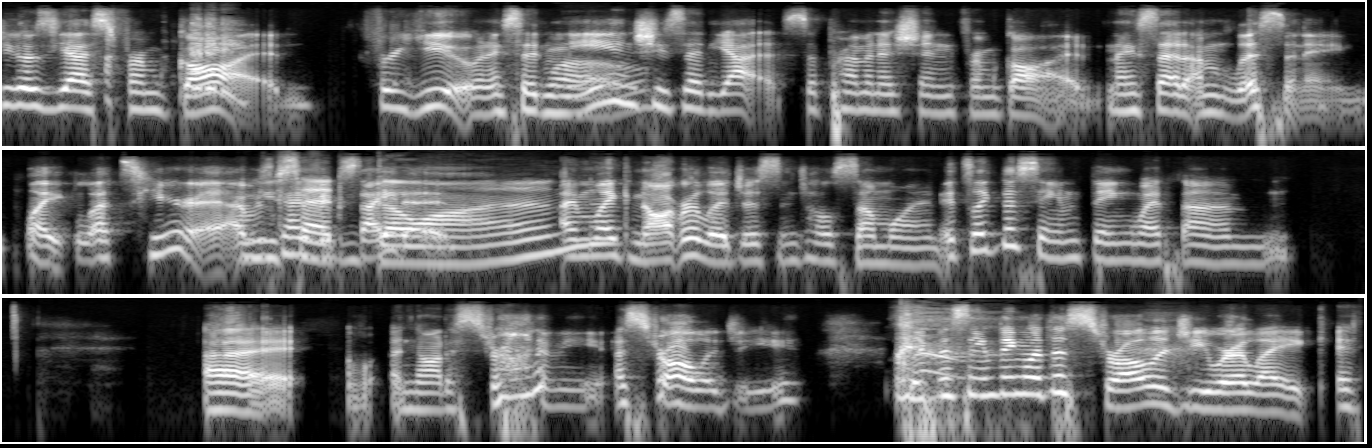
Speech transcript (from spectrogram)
She goes, Yes, from God for you. And I said, Me? And she said, Yes, a premonition from God. And I said, I'm listening. Like, let's hear it. I was you kind said, of excited. Go on. I'm like not religious until someone. It's like the same thing with um uh not astronomy, astrology. It's like the same thing with astrology where like if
